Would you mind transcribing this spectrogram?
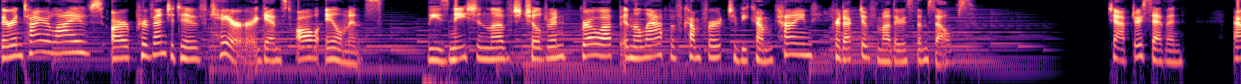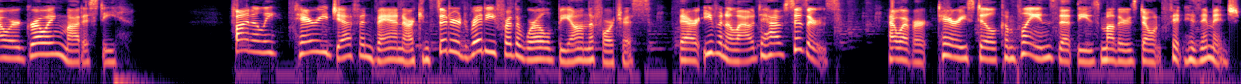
Their entire lives are preventative care against all ailments. These nation loved children grow up in the lap of comfort to become kind, productive mothers themselves. Chapter 7 Our Growing Modesty. Finally, Terry, Jeff, and Van are considered ready for the world beyond the fortress. They are even allowed to have scissors. However, Terry still complains that these mothers don't fit his image,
